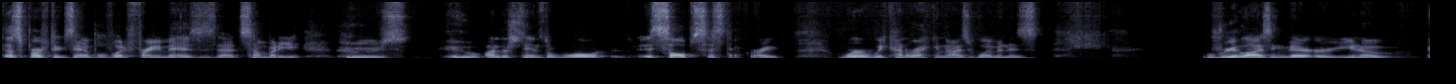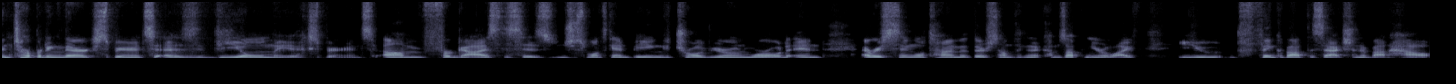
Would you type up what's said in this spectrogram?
that's a perfect example of what frame is: is that somebody who's who understands the world is solipsistic, right? Where we kind of recognize women as realizing their, or you know, interpreting their experience as the only experience. Um, for guys, this is just once again being in control of your own world. And every single time that there's something that comes up in your life, you think about this action about how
